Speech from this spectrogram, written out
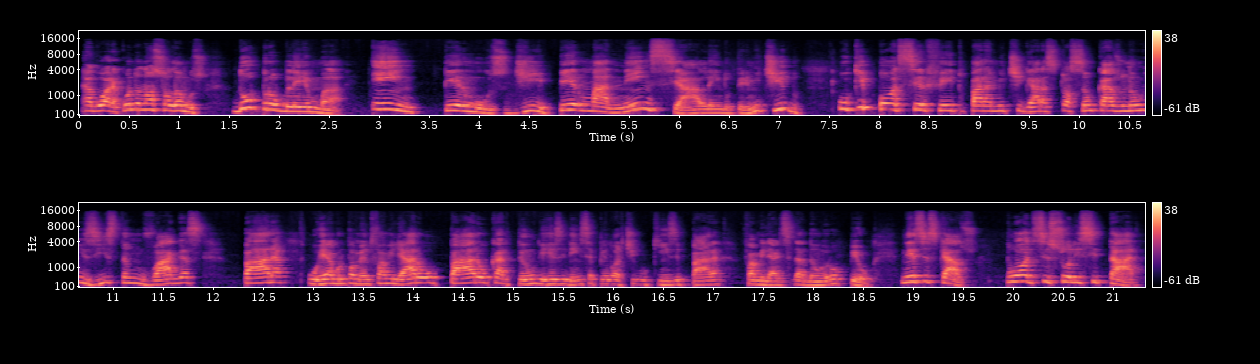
Agora, quando nós falamos do problema em termos de permanência além do permitido, o que pode ser feito para mitigar a situação caso não existam vagas para o reagrupamento familiar ou para o cartão de residência pelo artigo 15 para familiar de cidadão europeu? Nesses casos, pode-se solicitar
